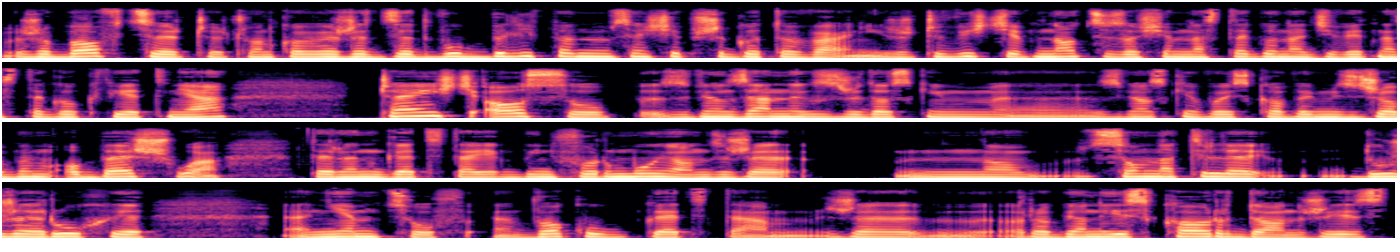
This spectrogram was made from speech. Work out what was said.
żobowcy czy członkowie ZZW byli w pewnym sensie przygotowani. Rzeczywiście w nocy z 18 na 19 kwietnia część osób związanych z żydowskim Związkiem Wojskowym i z Żobem obeszła teren getta, jakby informując, że no, są na tyle duże ruchy Niemców wokół getta, że robiony jest kordon, że jest,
